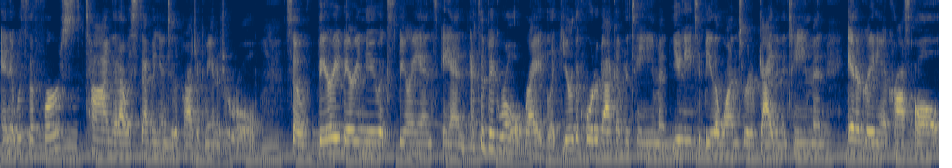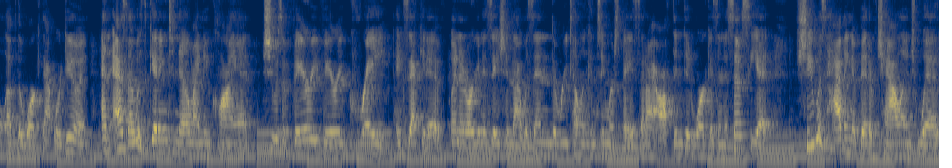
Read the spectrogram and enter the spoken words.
and it was the first time that I was stepping into the project manager role. So, very, very new experience, and it's a big role, right? Like, you're the quarterback of the team, and you need to be the one sort of guiding the team and integrating across all of the work that we're doing. And as I was getting to know my new client, she was a very, very great executive in an organization that was in the retail and consumer space that I often did work as an associate. She was having a bit of challenge with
